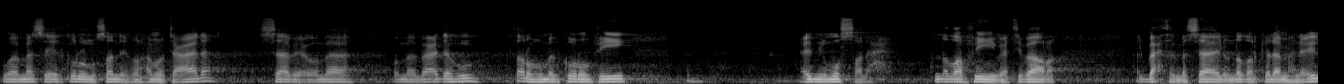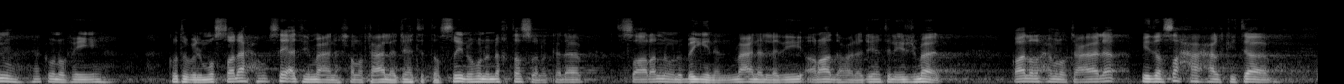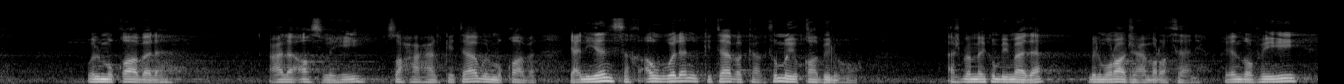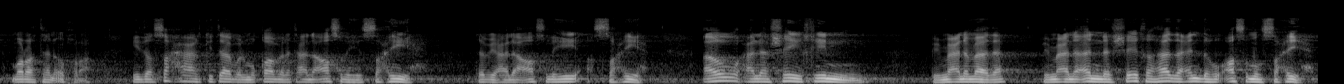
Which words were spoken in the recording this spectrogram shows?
وما سيذكره المصنف رحمه الله تعالى السابع وما وما بعده أكثره مذكور في علم المصطلح النظر فيه باعتبار البحث المسائل والنظر كلام أهل العلم يكون في كتب المصطلح وسيأتي معنا إن شاء الله تعالى جهة التفصيل وهنا نختصر الكلام اختصارا ونبين المعنى الذي أراده على جهة الإجمال. قال رحمه الله تعالى إذا صحح الكتاب والمقابلة على أصله صحح الكتاب والمقابلة. يعني ينسخ اولا الكتاب ثم يقابله. أشبه ما يكون بماذا؟ بالمراجعة مرة ثانية ينظر فيه مرة أخرى. إذا صحح الكتاب والمقابلة على أصله الصحيح تبع على أصله الصحيح أو على شيخ بمعنى ماذا؟ بمعنى أن الشيخ هذا عنده أصل صحيح.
